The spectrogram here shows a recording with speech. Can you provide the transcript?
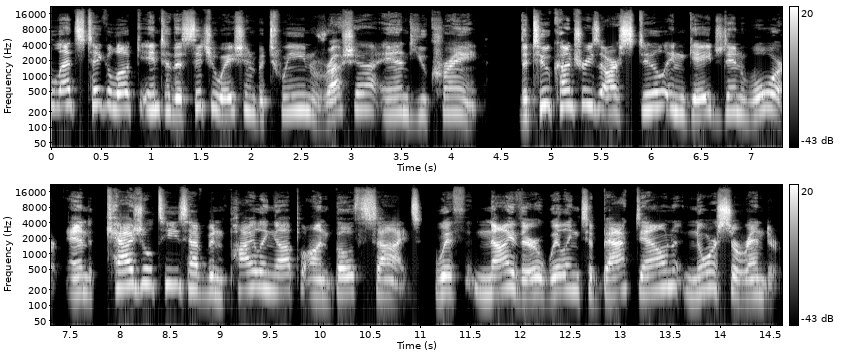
Let's take a look into the situation between Russia and Ukraine. The two countries are still engaged in war, and casualties have been piling up on both sides, with neither willing to back down nor surrender.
